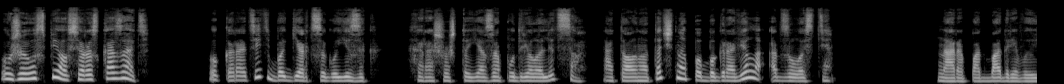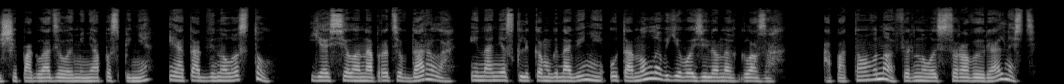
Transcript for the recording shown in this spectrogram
уже успел все рассказать. Укоротить бы герцогу язык. Хорошо, что я запудрила лицо, а то оно точно побагровело от злости. Нара подбадривающе погладила меня по спине и отодвинула стул. Я села напротив Даррела и на несколько мгновений утонула в его зеленых глазах а потом вновь вернулась в суровую реальность,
